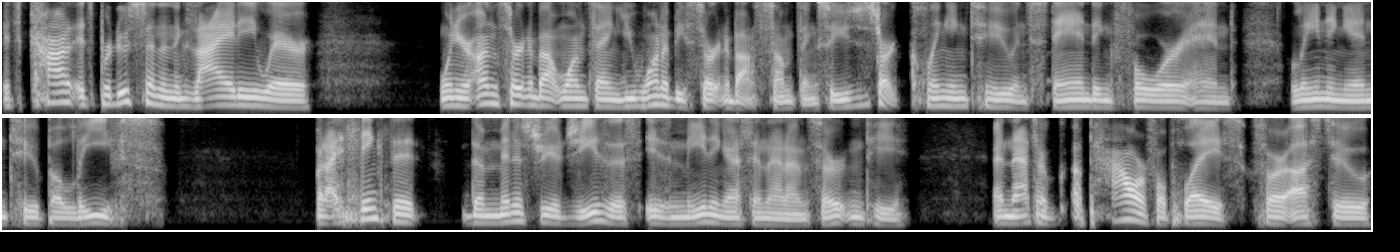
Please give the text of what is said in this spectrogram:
it's con- it's producing an anxiety where when you're uncertain about one thing, you want to be certain about something. So you just start clinging to and standing for and leaning into beliefs. But I think that the ministry of Jesus is meeting us in that uncertainty. And that's a, a powerful place for us to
